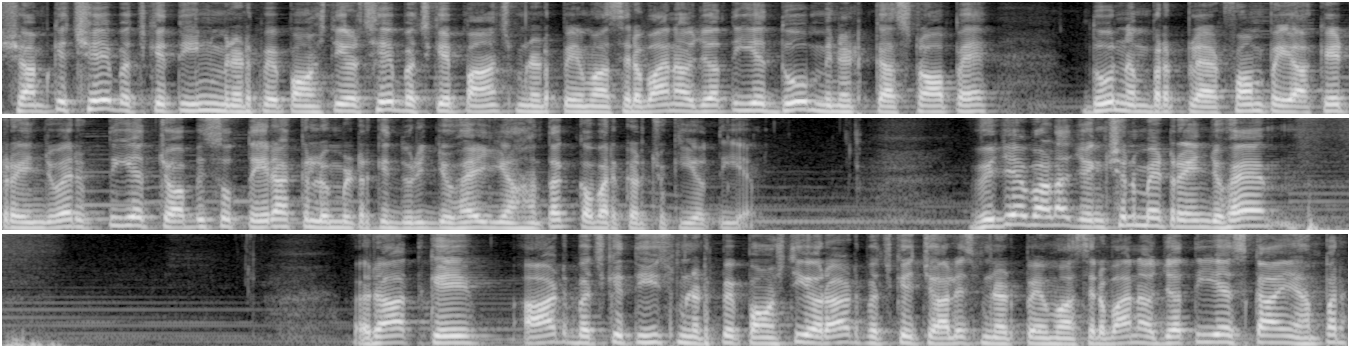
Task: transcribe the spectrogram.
शाम के छः बज के तीन मिनट पर पहुँचती है और छः बज के पाँच मिनट पर वहाँ से रवाना हो जाती है। दो मिनट का स्टॉप है। दो नंबर प्लेटफॉर्म पर आके ट्रेन जो है रुकती है। चौबीस किलोमीटर की दूरी जो है यहाँ तक कवर कर चुकी होती है। विजयवाड़ा जंक्शन में ट्रेन जो है रात के आठ बज के तीस मिनट पर पहुँचती है और आठ बज के चालीस मिनट पर वहाँ से रवाना हो जाती है। इसका यहाँ पर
